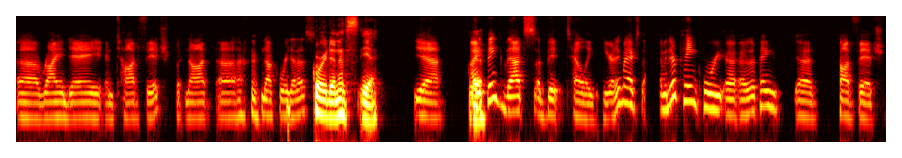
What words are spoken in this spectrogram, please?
uh Ryan Day and Todd Fitch, but not uh not Corey Dennis? Corey Dennis. Yeah. Yeah. I think that's a bit telling here. I think my ex- I mean they're paying Corey uh, uh, they're paying uh Todd Fitch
